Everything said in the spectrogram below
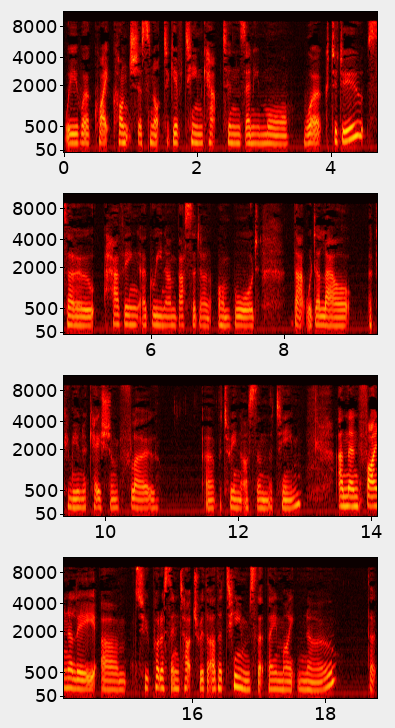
We were quite conscious not to give team captains any more work to do, so having a green ambassador on board that would allow a communication flow uh, between us and the team. And then finally, um, to put us in touch with other teams that they might know that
